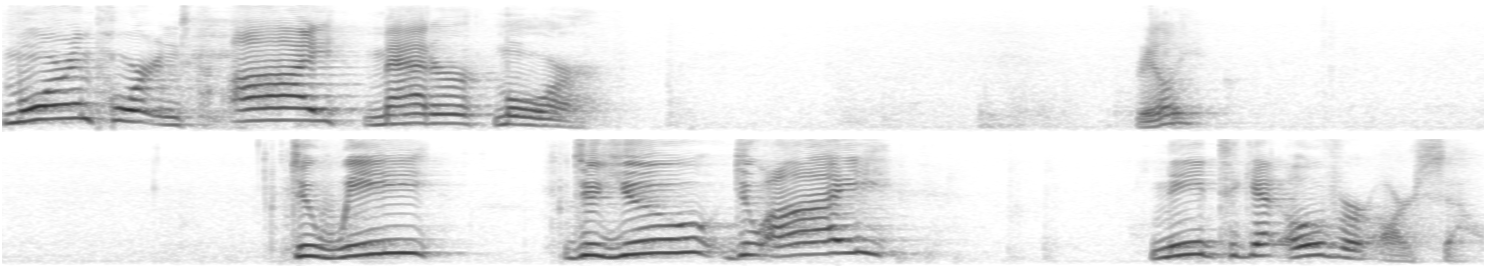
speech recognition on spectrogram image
more important. I matter more. Really? Do we, do you, do I need to get over ourselves?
